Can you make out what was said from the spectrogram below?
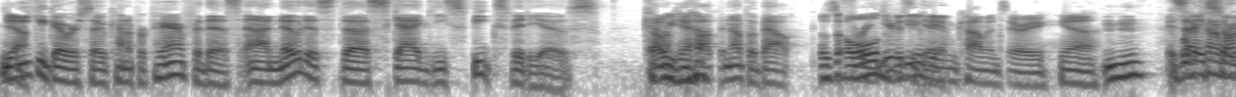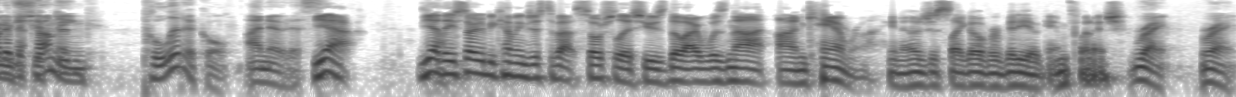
Yeah. week ago or so, kind of preparing for this, and I noticed the Skaggy Speaks videos kind Oh, of yeah. popping up about Those old years video ago. game commentary. Yeah. Is well, that they kind of started you becoming shifted? political. I noticed. Yeah. Yeah, they started becoming just about social issues, though I was not on camera. You know, it was just like over video game footage. Right. Right.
